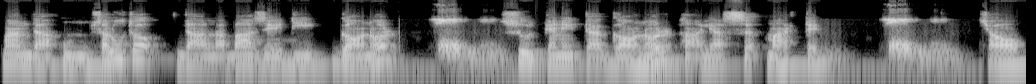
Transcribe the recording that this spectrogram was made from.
manda un saluto dalla base di Gonor sul pianeta Gonor alias Marte. Ciao.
